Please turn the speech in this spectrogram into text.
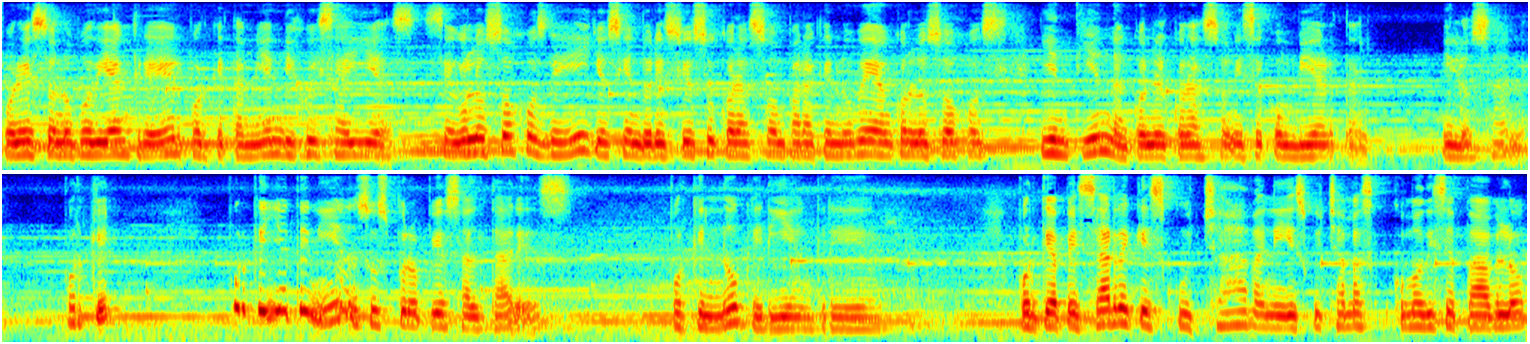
Por eso no podían creer, porque también dijo Isaías, cegó los ojos de ellos y endureció su corazón para que no vean con los ojos y entiendan con el corazón y se conviertan y lo sanen. ¿Por qué? Porque ya tenían sus propios altares, porque no querían creer, porque a pesar de que escuchaban y escuchaban, como dice Pablo,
